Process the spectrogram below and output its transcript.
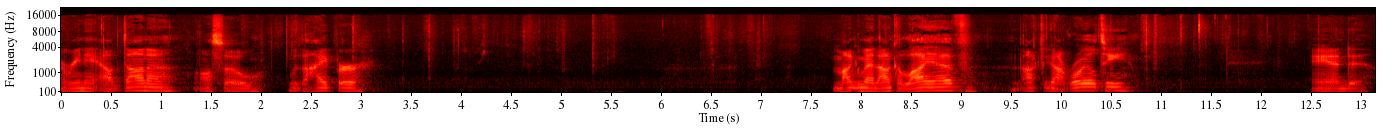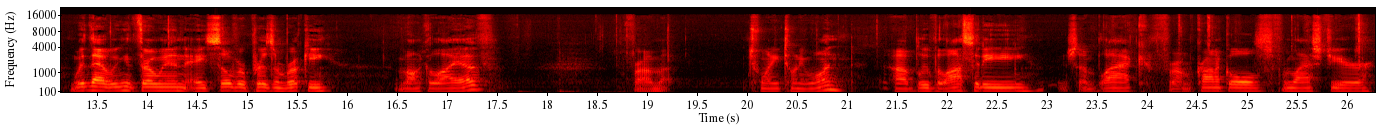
Irene Aldana, also with a hyper. Magomed Ankalaev, Octagon Royalty. And with that, we can throw in a Silver Prizm rookie, Ankalaev, from 2021. Uh, Blue Velocity, some black from Chronicles from last year.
